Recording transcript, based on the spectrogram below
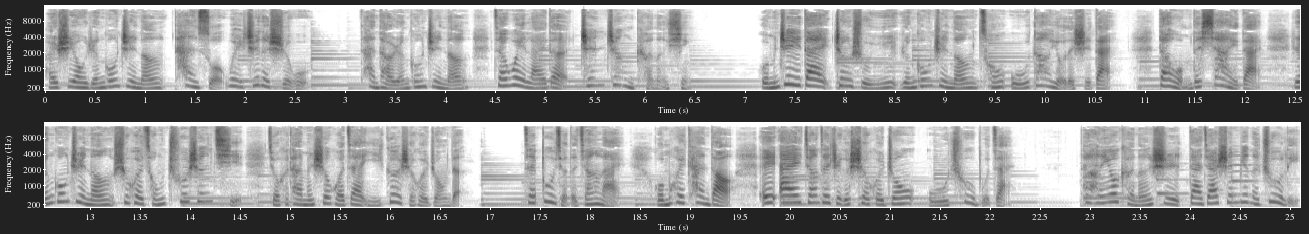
而是用人工智能探索未知的事物，探讨人工智能在未来的真正可能性。我们这一代正属于人工智能从无到有的时代，但我们的下一代，人工智能是会从出生起就和他们生活在一个社会中的。在不久的将来，我们会看到 AI 将在这个社会中无处不在，它很有可能是大家身边的助理，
